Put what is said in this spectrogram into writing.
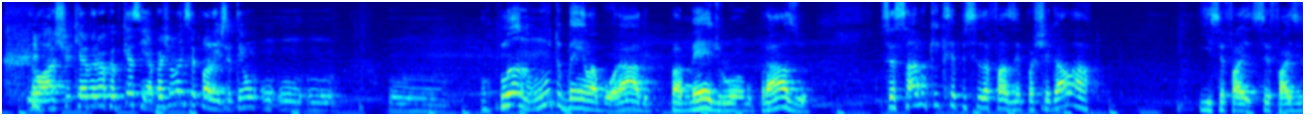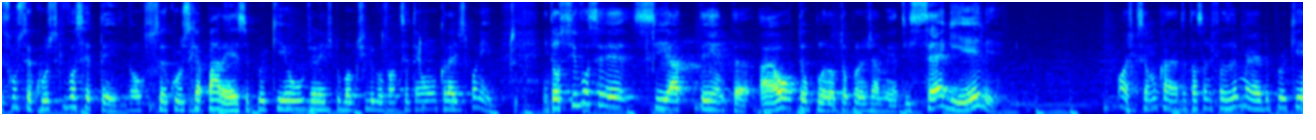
eu acho que é a melhor coisa. Porque assim, a partir do momento que você planeja, você tem um, um, um plano muito bem elaborado para médio e longo prazo, você sabe o que, que você precisa fazer para chegar lá. E você faz, você faz isso com os recursos que você tem, não com os recursos que aparecem porque o gerente do banco te ligou falando que você tem um crédito disponível. Então, se você se atenta ao teu plano, ao teu planejamento e segue ele, eu acho que você não cai na tentação de fazer merda porque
